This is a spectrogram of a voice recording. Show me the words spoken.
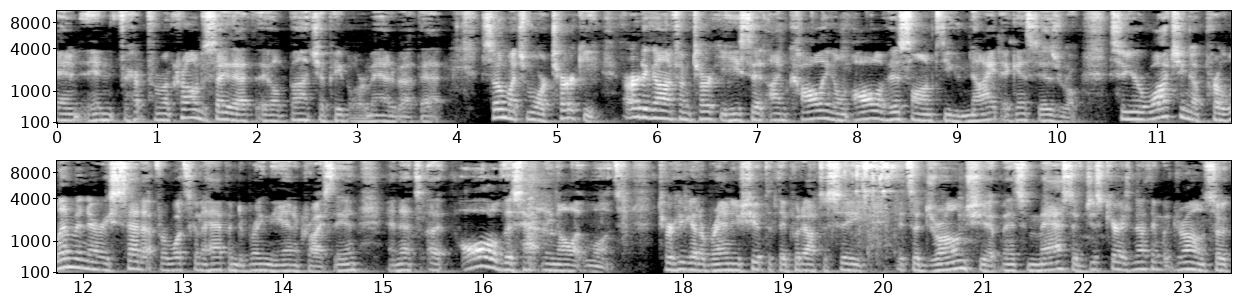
And, and for, Macron to say that, a bunch of people are mad about that. So much more Turkey. Erdogan from Turkey, he said, I'm calling on all of Islam to unite against Israel. So you're watching a preliminary setup for what's going to happen to bring the Antichrist in. And that's uh, all of this happening all at once. Turkey got a brand new ship that they put out to sea. It's a drone ship and it's massive, just carries nothing but drones. So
